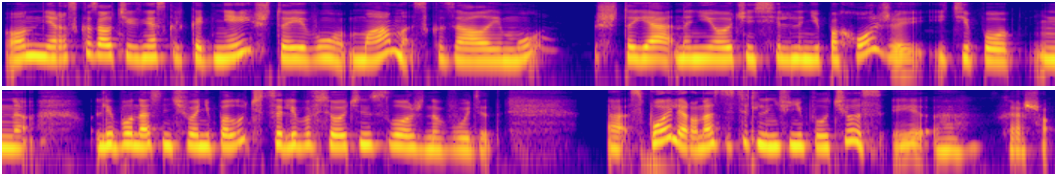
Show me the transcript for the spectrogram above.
Он мне рассказал через несколько дней, что его мама сказала ему, что я на нее очень сильно не похожа, и типа либо у нас ничего не получится, либо все очень сложно будет. А, спойлер, у нас действительно ничего не получилось, и а, хорошо.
